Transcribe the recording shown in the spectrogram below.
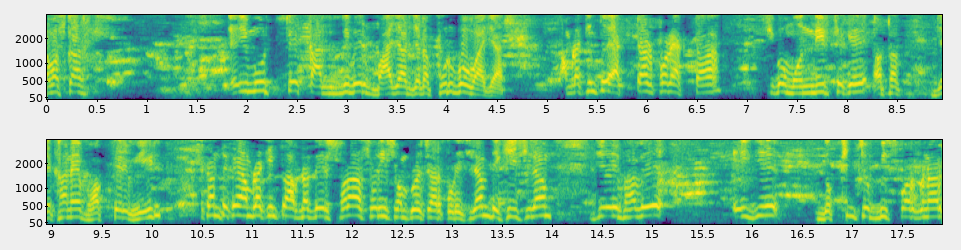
নমস্কার। এই মুহূর্তে কাকদ্বীপের বাজার, যেটা পূর্ব বাজার, আমরা কিন্তু একটার পর একটা শিব মন্দির থেকে, অর্থাৎ যেখানে ভক্তের ভিড়, সেখান থেকে আমরা কিন্তু আপনাদের সরাসরি সম্প্রচার করেছিলাম, দেখিয়েছিলাম যে এভাবে এই যে দক্ষিণ চব্বিশ পরগনার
